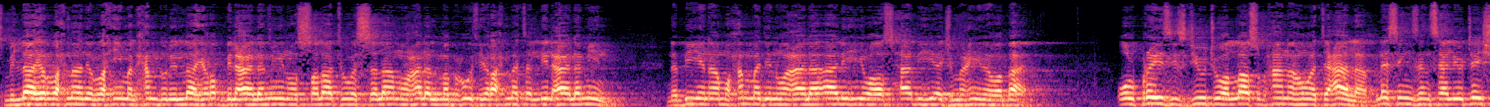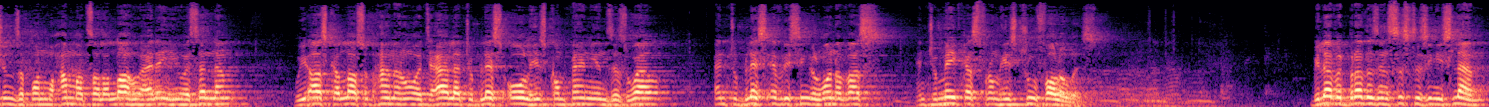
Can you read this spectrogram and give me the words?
بسم الله الرحمن الرحيم الحمد لله رب العالمين والصلاة والسلام على المبعوث رحمة للعالمين نبينا محمد وعلى آله وأصحابه أجمعين وبعد All praise is due to Allah subhanahu wa ta'ala. Blessings and salutations upon Muhammad sallallahu alayhi wa sallam. We ask Allah subhanahu wa ta'ala to bless all his companions as well and to bless every single one of us and to make us from his true followers. Beloved brothers and sisters in Islam,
